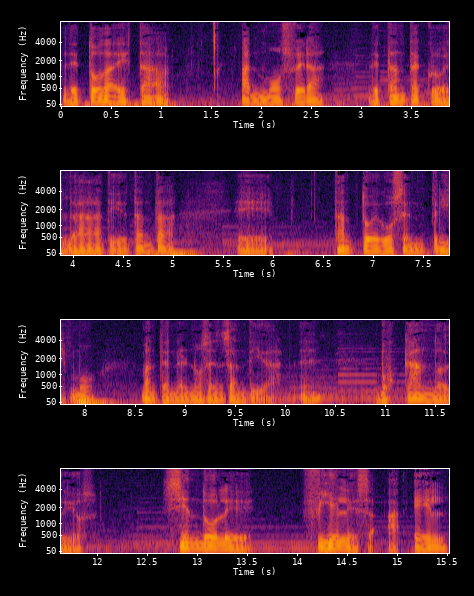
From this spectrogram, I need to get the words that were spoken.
de toda esta atmósfera de tanta crueldad y de tanta eh, tanto egocentrismo mantenernos en santidad, ¿eh? buscando a Dios, siéndole fieles a Él,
